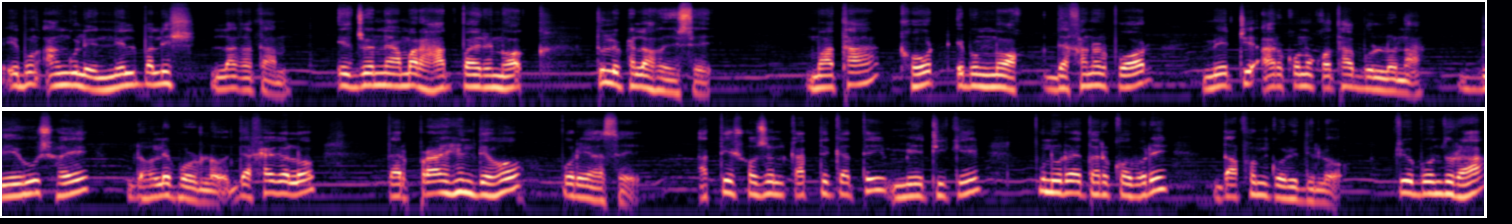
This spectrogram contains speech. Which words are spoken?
এবং আঙ্গুলে নেল পালিশ লাগাতাম। এর জন্য আমার হাত পায়ের নখ তুলে ফেলা হয়েছে। মাথা, ঠোঁট এবং নখ দেখানোর পর মেয়েটি আর কোনো কথা বলল না। বেহুশ হয়ে ঢলে পড়ল। দেখা গেল, তার প্রাণহীন দেহ পড়ে আছে। আত্মীয় স্বজন কাঁদতে কাঁদতে মেয়েটিকে পুনরায় তার কবরে দাফন করে দিল। প্রিয় বন্ধুরা,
